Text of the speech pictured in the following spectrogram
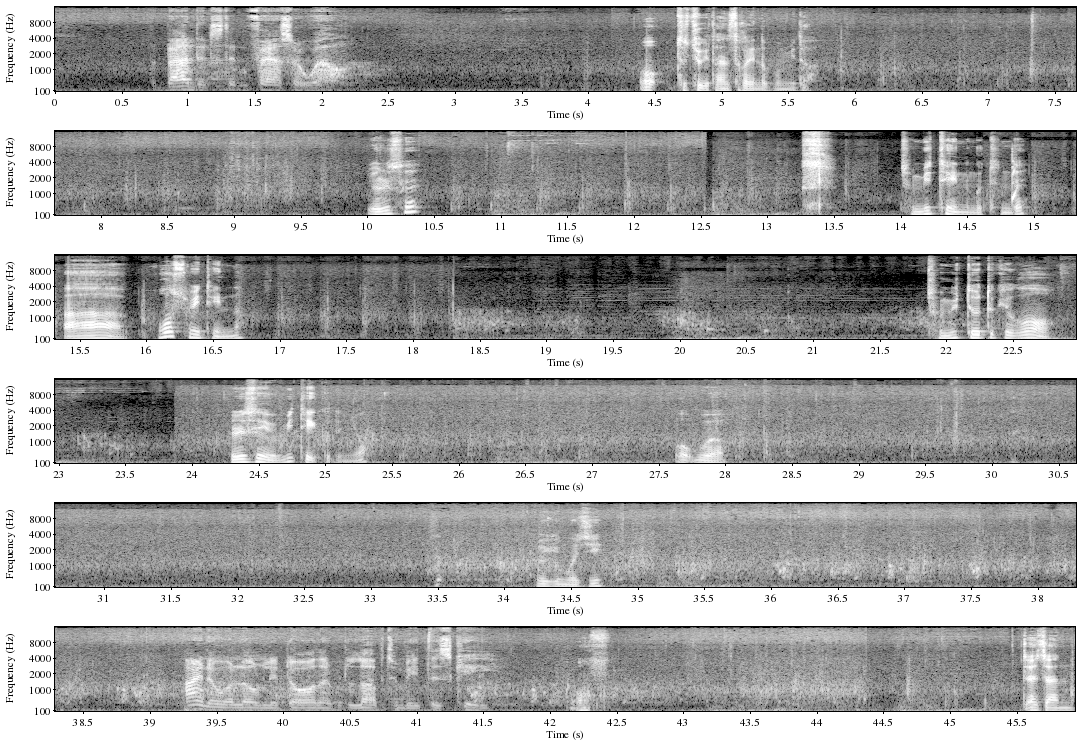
The bandits didn't fare so well. 어, 저쪽에 단서가 있나 봅니다. 열쇠? 저 밑에 있는 것 같은데? 아, 호스 밑에 있나? 저 밑에 어떻게 가? 열쇠 여기 밑에 있거든요? 어, 뭐야? 여기 뭐지? I know a lonely door that would love to meet this key. Oh. Dun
